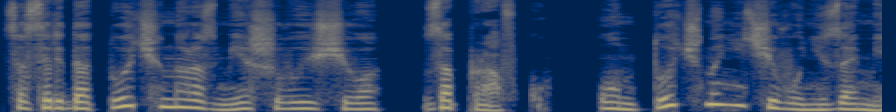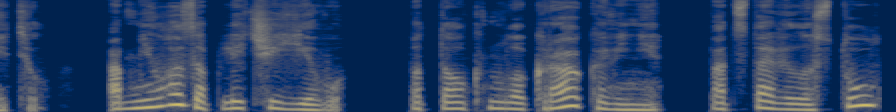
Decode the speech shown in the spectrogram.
сосредоточенно размешивающего заправку. Он точно ничего не заметил. Обняла за плечи Еву, подтолкнула к раковине, подставила стул,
